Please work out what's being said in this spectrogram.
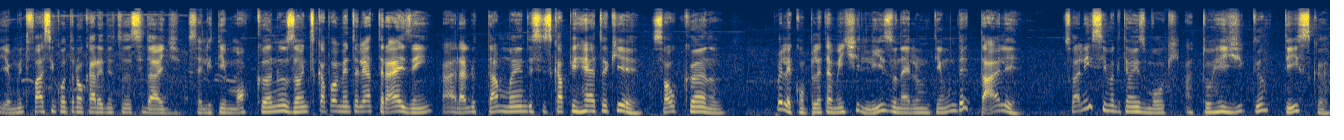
E é muito fácil encontrar um cara dentro da cidade. Se ele tem mó canozão de escapamento ali atrás, hein? Caralho, o tamanho desse escape reto aqui. Só o cano. Pô, ele é completamente liso, né? Ele não tem um detalhe. Só ali em cima que tem um smoke. A torre é gigantesca.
